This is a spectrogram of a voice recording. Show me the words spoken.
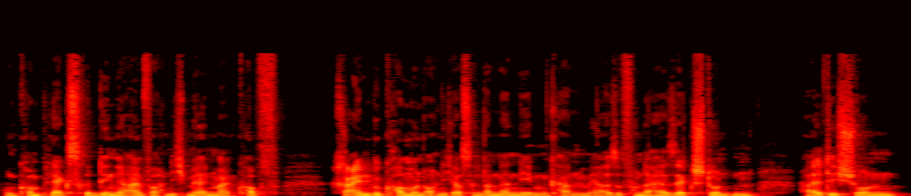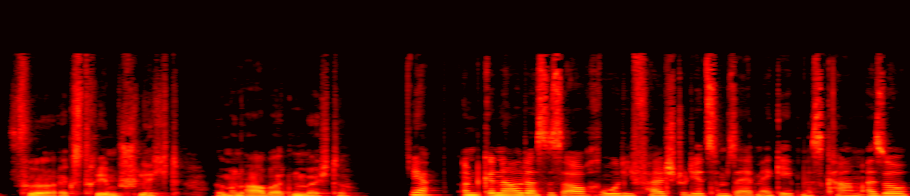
und komplexere Dinge einfach nicht mehr in meinen Kopf reinbekomme und auch nicht auseinandernehmen kann mehr. Also von daher sechs Stunden halte ich schon für extrem schlecht, wenn man arbeiten möchte. Ja, und genau das ist auch, wo die Fallstudie zum selben Ergebnis kam. Also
